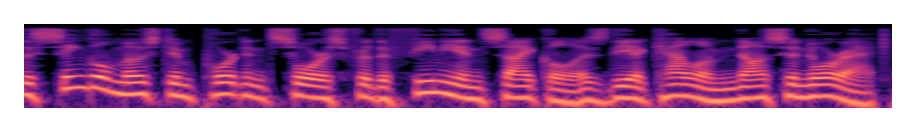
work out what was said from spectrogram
The single most important source for the Fenian cycle is the Acallam na Senórach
